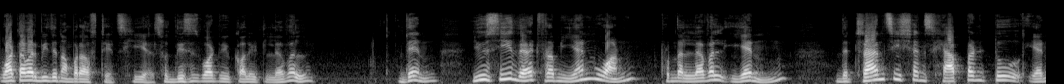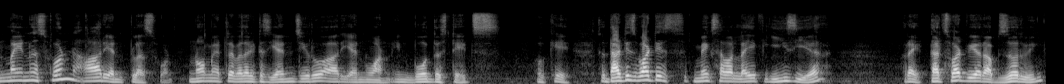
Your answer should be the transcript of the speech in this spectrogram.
whatever be the number of states here. So, this is what we call it level then you see that from n1 from the level n the transitions happen to n minus 1 or n plus 1 no matter whether it is n0 or n1 in both the states okay. So, that is what is makes our life easier right that is what we are observing.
